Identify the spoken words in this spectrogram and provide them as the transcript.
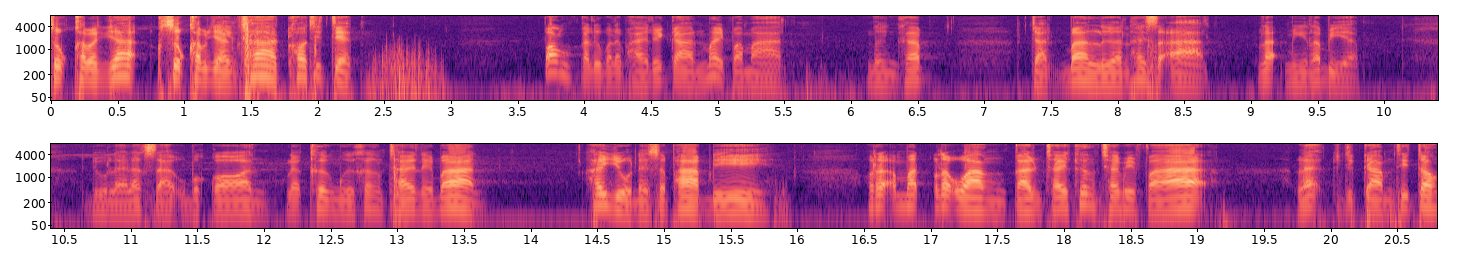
สุขบัญญัติสุขบัญญัติชาติข้อที่ 7 ป้องกันอุบัติภัยด้วยการไม่ประมาท 1. ครับ จัดบ้านเรือนให้สะอาดและมีระเบียบ ดูแลรักษาอุปกรณ์ และเครื่องมือเครื่องใช้ในบ้าน ให้อยู่ในสภาพดี ระมัดระวังการใช้เครื่องใช้ไฟฟ้า และกิจกรรมที่ต้อง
